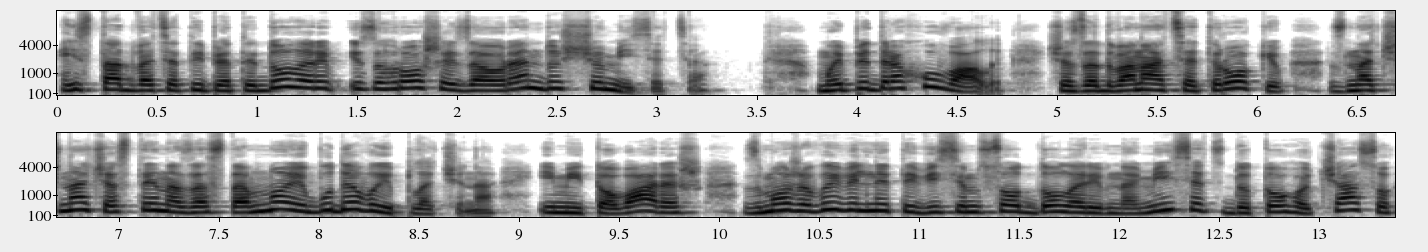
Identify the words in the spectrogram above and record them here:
і 125 доларів із грошей за оренду щомісяця. Ми підрахували, що за 12 років значна частина заставної буде виплачена, і мій товариш зможе вивільнити 800 доларів на місяць до того часу,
